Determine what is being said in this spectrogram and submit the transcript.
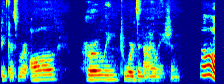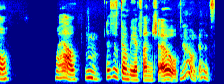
because we're all hurling towards annihilation. Oh, wow! Mm, This is gonna be a fun show. no, no, it's.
